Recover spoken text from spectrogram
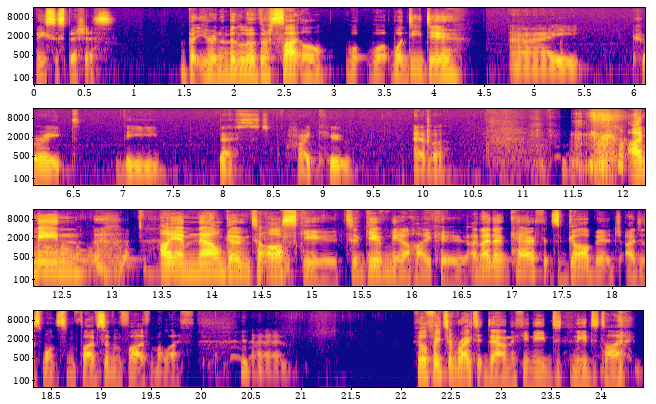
be suspicious. But you're in the middle of the recital. What what what do you do? I create the best haiku ever. I mean, I am now going to ask you to give me a haiku, and I don't care if it's garbage. I just want some 575 in my life. Um, Feel free to write it down if you need need time.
